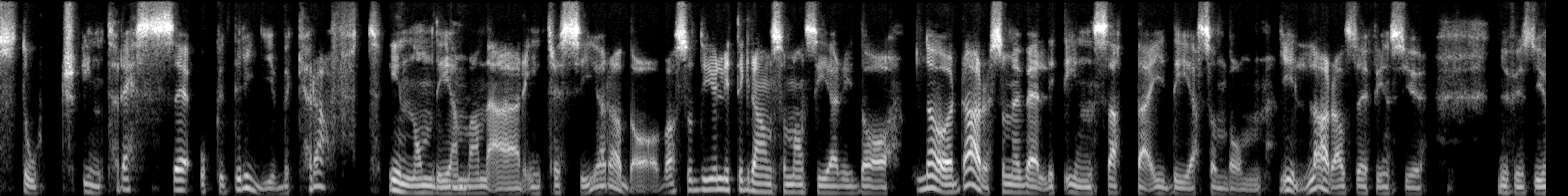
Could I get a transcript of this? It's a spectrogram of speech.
stort intresse och drivkraft inom det mm. man är intresserad av. Alltså det är lite grann som man ser idag, nördar som är väldigt insatta i det som de gillar. Alltså det finns ju, nu finns det ju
